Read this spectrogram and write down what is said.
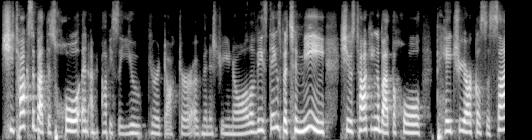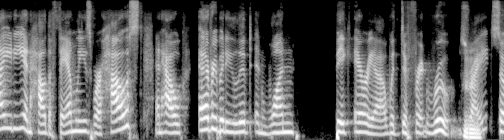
she talks about this whole and obviously you you're a doctor of ministry you know all of these things but to me she was talking about the whole patriarchal society and how the families were housed and how everybody lived in one big area with different rooms Mhm. right so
